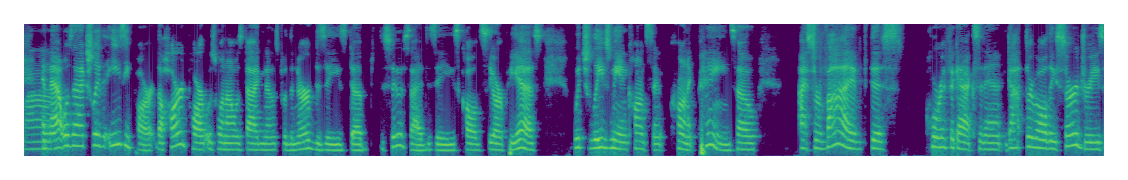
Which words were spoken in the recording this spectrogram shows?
Wow. and that was actually the easy part. The hard part was when i was diagnosed with a nerve disease dubbed the suicide disease called crps which leaves me in constant chronic pain. So i survived this horrific accident got through all these surgeries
